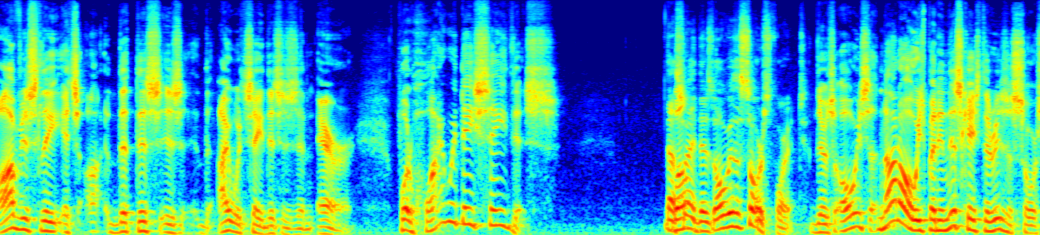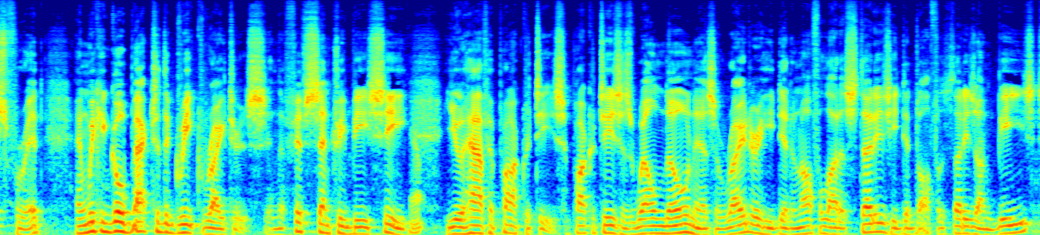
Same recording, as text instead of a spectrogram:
Obviously, it's uh, that this is. I would say this is an error. But why would they say this? That's well, right. There's always a source for it. There's always, not always, but in this case, there is a source for it. And we can go back to the Greek writers. In the 5th century BC, you have Hippocrates. Hippocrates is well known as a writer. He did an awful lot of studies. He did an awful studies on bees.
